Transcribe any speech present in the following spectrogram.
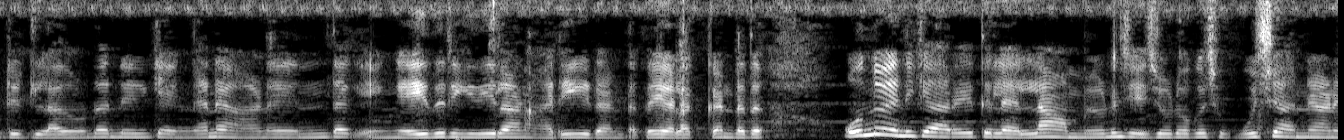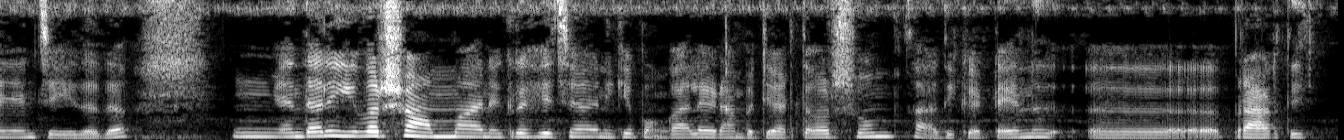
ഇട്ടിട്ടില്ല. അതുകൊണ്ട് തന്നെ എനിക്ക് എങ്ങനെയാണ് എന്ത് ഏത് രീതിയിലാണ് അരി ഇടേണ്ടത് ഇളക്കേണ്ടത് ഒന്നും എനിക്കറിയത്തില്ല. എല്ലാ അമ്മയോടും ചേച്ചിയോടും ഒക്കെ ചോദിച്ച് തന്നെയാണ് ഞാൻ ചെയ്തത്. എന്തായാലും ഈ വർഷം അമ്മ അനുഗ്രഹിച്ച എനിക്ക് പൊങ്കാല ഇടാൻ പറ്റി. അടുത്ത വർഷവും സാധിക്കട്ടെ എന്ന് പ്രാർത്ഥിക്കുന്നു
